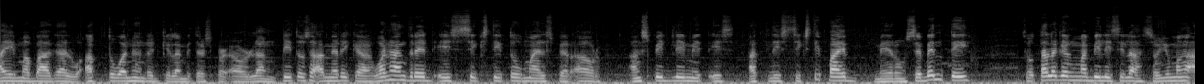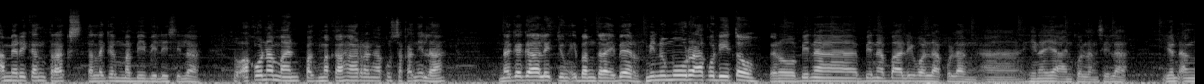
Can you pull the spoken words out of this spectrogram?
ay mabagal. Up to 100 kilometers per hour lang. Dito sa Amerika 100 is 62 miles per hour. Ang speed limit is at least 65 merong 70 so talagang mabilis sila. So yung mga American trucks talagang mabibili sila. So ako naman pag makaharang ako sa kanila nagagalit yung ibang driver. Minumura ako dito, pero bina, binabaliwala ko lang, ah, hinayaan ko lang sila. Yun ang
